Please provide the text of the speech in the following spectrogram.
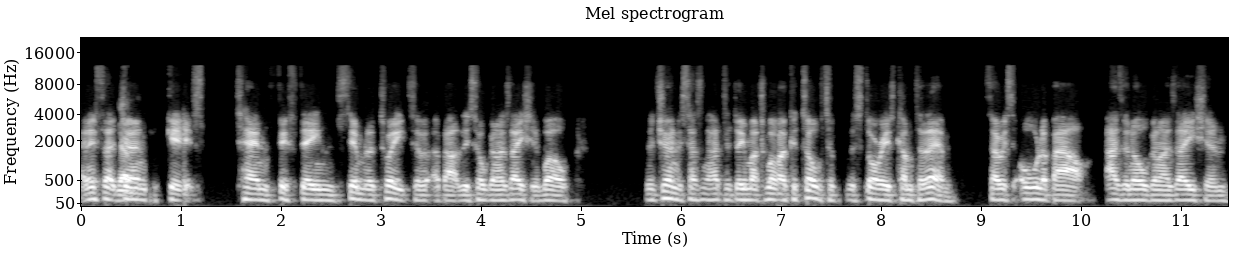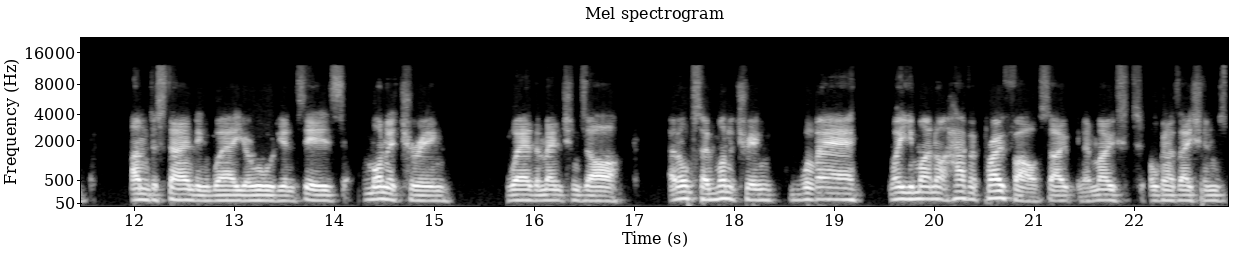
And if that yep. journalist gets 10, 15 similar tweets about this organization, well, the journalist hasn't had to do much work at all. To, the story has come to them. So it's all about, as an organization, understanding where your audience is, monitoring where the mentions are, and also monitoring where where you might not have a profile. So, you know, most organizations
